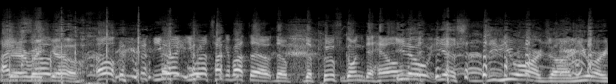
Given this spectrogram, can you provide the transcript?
There so- we go. Oh, you want you want to talk about the, the the poof going to hell? You know, yes, you are, John. You are.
